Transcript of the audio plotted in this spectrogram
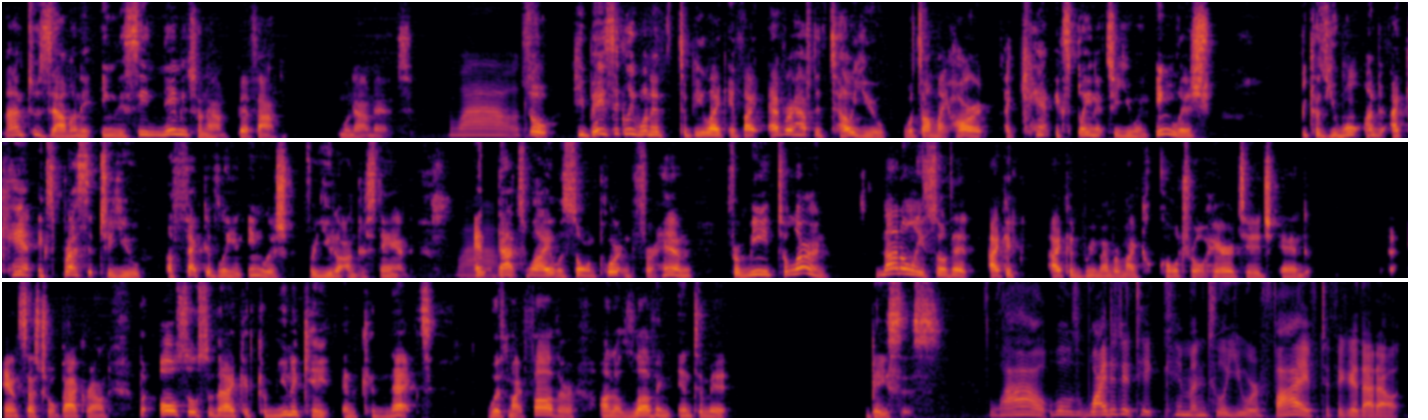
من تو زبان انگلیسی نمیتونم بفهمونمت. Wow. Okay. So he basically wanted to be like, if I ever have to tell you what's on my heart, I can't explain it to you in English because you won't under I can't express it to you effectively in English for you to understand. Wow. And that's why it was so important for him, for me to learn, not only so that I could I could remember my cultural heritage and uh, ancestral background, but also so that I could communicate and connect with my father on a loving, intimate basis. Wow. Well, why did it take him until you were five to figure that out?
